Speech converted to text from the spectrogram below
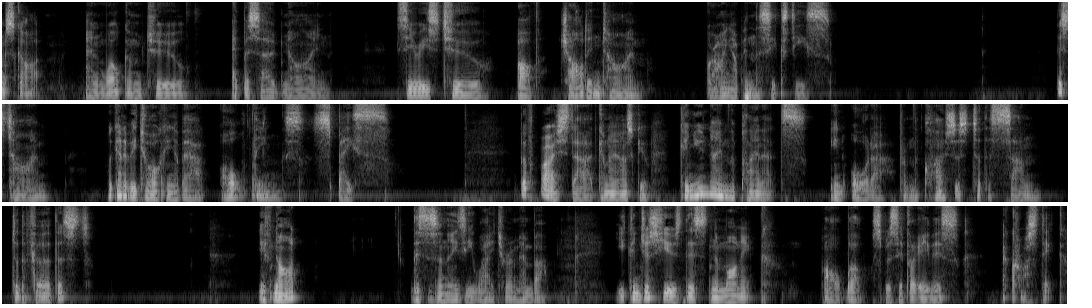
I'm Scott, and welcome to episode 9, series 2 of Child in Time Growing Up in the 60s. This time, we're going to be talking about all things space. Before I start, can I ask you, can you name the planets in order from the closest to the Sun to the furthest? If not, this is an easy way to remember. You can just use this mnemonic, or well, specifically this acrostic.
